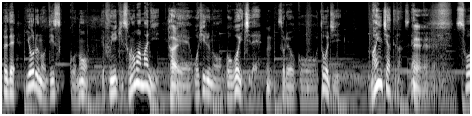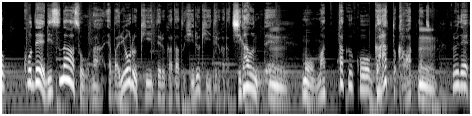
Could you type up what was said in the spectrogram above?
それで夜のディスコの雰囲気そのままに、はい。えーお昼の午後一でうん。それをこう当時毎日やってたんですね。えそこでリスナー層がやっぱり夜聞いてる方と昼聞いてる方違うんで、もう全くこうガラッと変わったんですよ。うん。それで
